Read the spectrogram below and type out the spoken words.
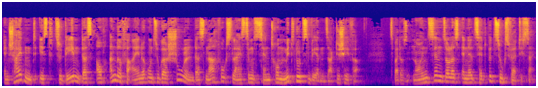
Entscheidend ist zudem, dass auch andere Vereine und sogar Schulen das Nachwuchsleistungszentrum mitnutzen werden, sagte Schäfer. 2019 soll das NLZ bezugsfertig sein.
